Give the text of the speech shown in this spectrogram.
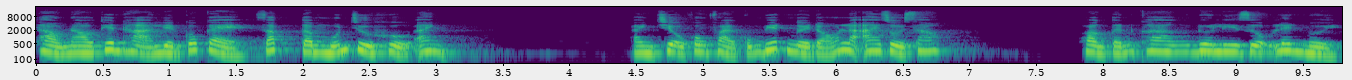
thảo nào thiên hạ liền có kẻ dắp tâm muốn trừ khử anh. Anh Triệu không phải cũng biết người đó là ai rồi sao? Hoàng Tấn Khang đưa ly rượu lên mời.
